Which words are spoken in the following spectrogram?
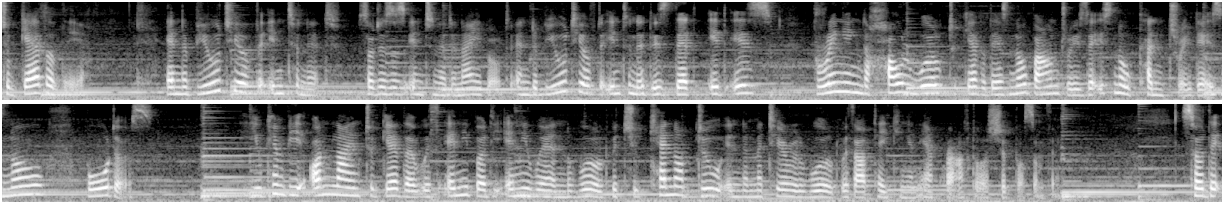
to gather there. And the beauty of the internet, so this is internet enabled, and the beauty of the internet is that it is bringing the whole world together. There's no boundaries, there is no country, there is no borders. You can be online together with anybody anywhere in the world, which you cannot do in the material world without taking an aircraft or a ship or something. So, the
